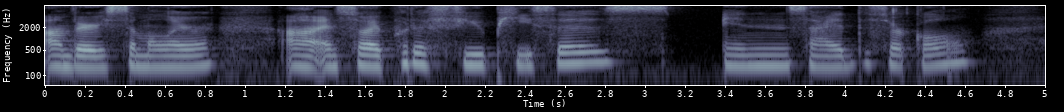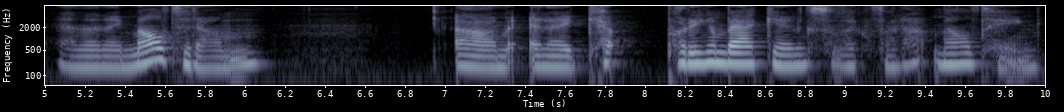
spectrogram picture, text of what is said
Um, very similar. Uh, and so I put a few pieces inside the circle and then I melted them. Um, and I kept putting them back in because I was like, they're not melting,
